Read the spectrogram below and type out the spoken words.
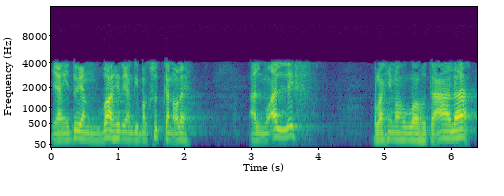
yang itu yang zahir yang dimaksudkan oleh al-muallif rahimahullahu taala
